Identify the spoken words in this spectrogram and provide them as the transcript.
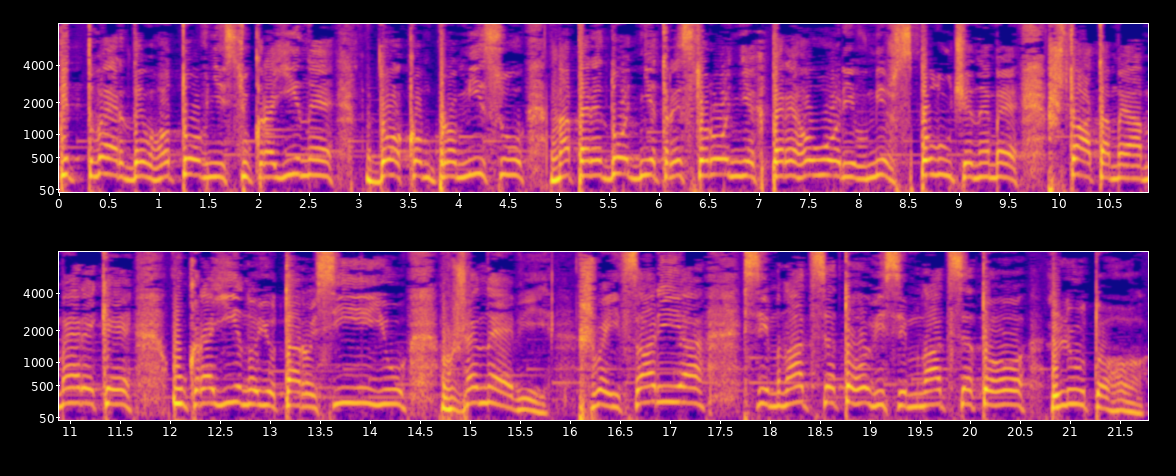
підтвердив готовність України до компромісу напередодні тристоронніх переговорів між Сполученими Штатами Америки, Україною та Росією в Женеві, Швейцарія 17-18 лютого.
